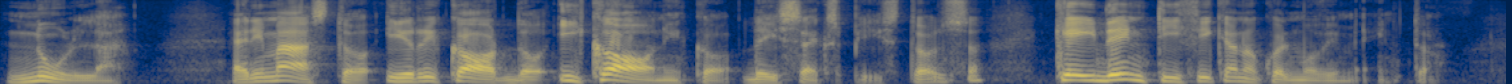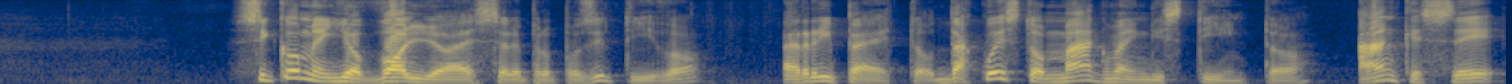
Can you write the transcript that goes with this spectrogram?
Nulla. È rimasto il ricordo iconico dei Sex Pistols che identificano quel movimento. Siccome io voglio essere propositivo, ripeto, da questo magma indistinto, anche se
